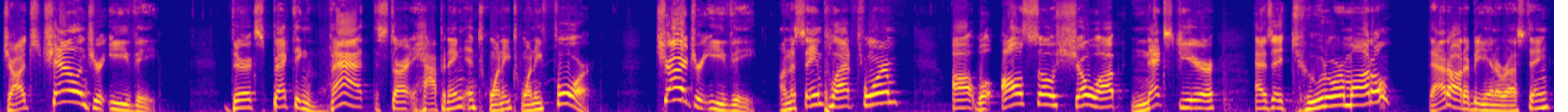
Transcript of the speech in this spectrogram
Dodge Challenger EV. They're expecting that to start happening in 2024. Charger EV on the same platform uh, will also show up next year as a two door model. That ought to be interesting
